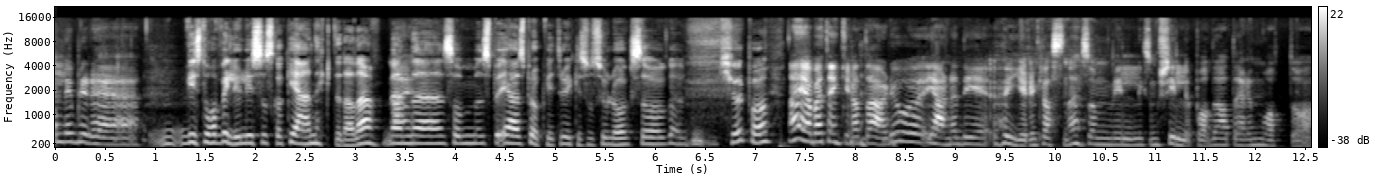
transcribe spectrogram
eller blir det Hvis du har veldig lyst, så skal ikke jeg nekte deg det. Men Nei. som jeg er språkviter og ikke sosiolog, så kjør på. Nei, jeg bare tenker at da er det jo gjerne de høyere klassene som vil liksom skille på det, at det er en måte å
